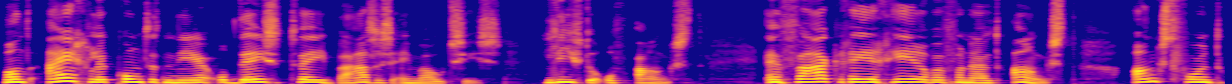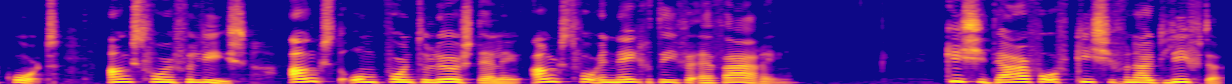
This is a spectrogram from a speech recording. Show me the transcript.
want eigenlijk komt het neer op deze twee basisemoties: liefde of angst. En vaak reageren we vanuit angst. Angst voor een tekort, angst voor een verlies, angst om, voor een teleurstelling, angst voor een negatieve ervaring. Kies je daarvoor of kies je vanuit liefde?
